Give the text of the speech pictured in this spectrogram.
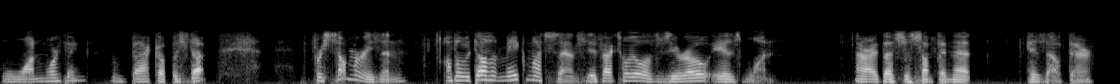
one more thing, back up a step. For some reason, although it doesn't make much sense, the factorial of 0 is 1. All right, that's just something that is out there.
